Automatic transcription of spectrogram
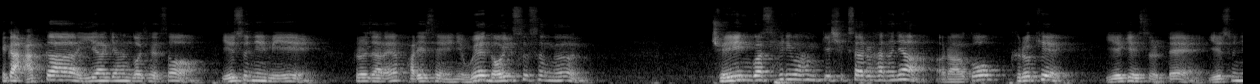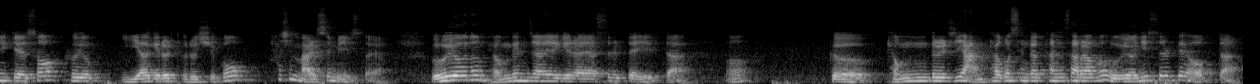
그러니까 아까 이야기한 것에서 예수님이 그러잖아요. 바리새인이 왜 너희 스승은 죄인과 세리와 함께 식사를 하느냐라고 그렇게 얘기했을 때 예수님께서 그 이야기를 들으시고 하신 말씀이 있어요. 의원은 병든 자에게라야 쓸데 있다. 어? 그 병들지 않다고 생각한 사람은 의원이 쓸데 없다.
